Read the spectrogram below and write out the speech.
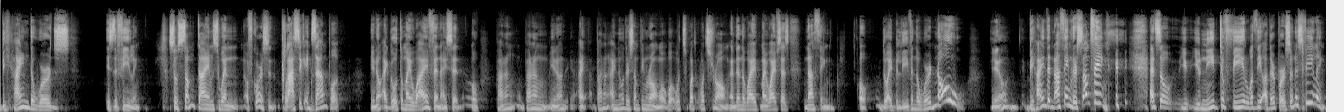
Behind the words is the feeling. So sometimes when, of course, classic example, you know, I go to my wife and I said, "Oh, parang parang you know, I parang I know there's something wrong. What, what, what's what what's wrong?" And then the wife, my wife says, "Nothing." Oh, do I believe in the word? No. You know, behind the nothing, there's something. and so you you need to feel what the other person is feeling.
